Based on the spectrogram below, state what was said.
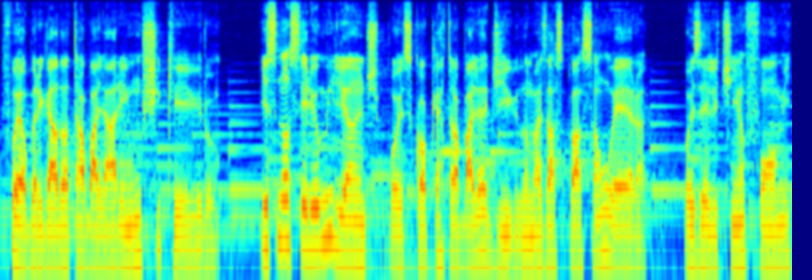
foi obrigado a trabalhar em um chiqueiro. Isso não seria humilhante, pois qualquer trabalho é digno, mas a situação era, pois ele tinha fome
